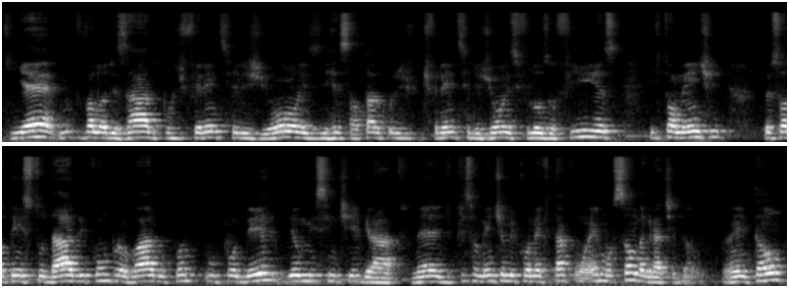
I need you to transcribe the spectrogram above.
que é muito valorizado por diferentes religiões e ressaltado por diferentes religiões filosofias, e que atualmente o pessoal tem estudado e comprovado quanto, o poder de eu me sentir grato, né? de principalmente eu me conectar com a emoção da gratidão. Né? Então,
